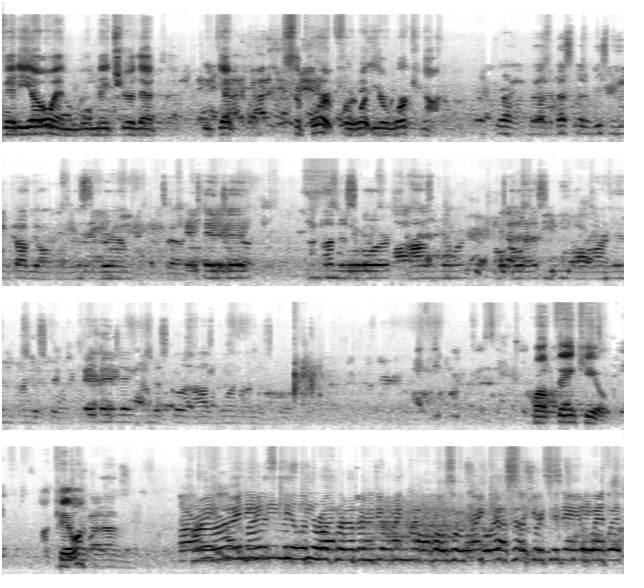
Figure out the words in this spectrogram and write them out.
video and we'll make sure that we get support for what you're working on. Right. Uh, the best way to reach me is probably on, on Instagram. It's uh, KJ underscore Osborn, O S B R R N underscore. KJ underscore Osborn underscore. Well, thank you. Uh, Kayla? All right, my, name, is Kayla Brett. I'm joining my co-host Roy Kessel here today with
